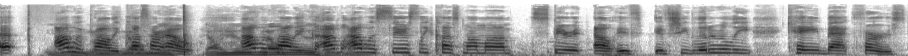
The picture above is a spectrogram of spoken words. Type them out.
e- I would probably use cuss no her out. don't use I would no probably. music, I, I would seriously cuss my mom spirit out if if she literally came back first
